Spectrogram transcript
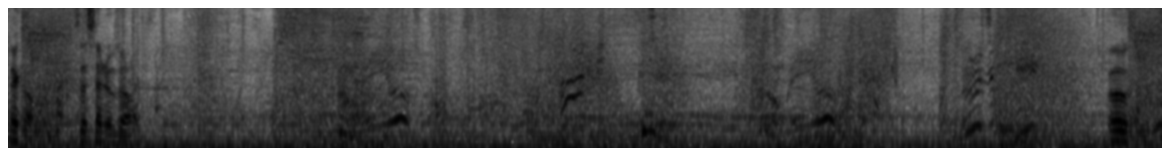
D'accord, ça c'est un overhead. Oh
